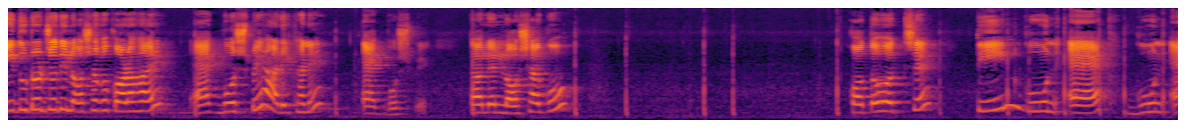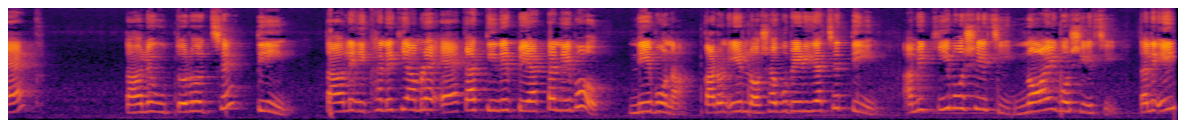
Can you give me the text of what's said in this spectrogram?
এই দুটোর যদি লসাগু করা হয়, এক বসবে আর এখানে এক বসবে। তাহলে লসাগু কত হচ্ছে? তিন গুণ এক গুণ এক, তাহলে উত্তর হচ্ছে তিন। তাহলে এখানে কি আমরা এক আর তিনের পেয়ারটা নেব? নেব না, কারণ এর লসাগু বেরিয়ে যাচ্ছে তিন। আমি কি বসিয়েছি? নয় বসিয়েছি। তাহলে এই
